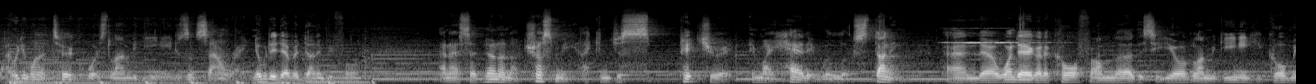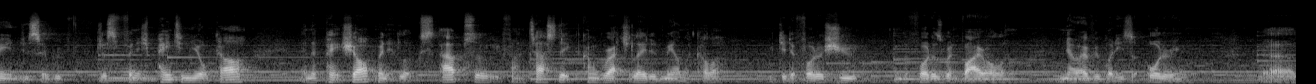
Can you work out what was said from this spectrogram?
Why would you want a turquoise Lamborghini? It doesn't sound right. Nobody had ever done it before. And I said, no, no, no, trust me. I can just picture it in my head. It will look stunning. And uh, one day I got a call from uh, the CEO of Lamborghini. He called me and just said, we've just finished painting your car in the paint shop and it looks absolutely fantastic. Congratulated me on the color. We did a photo shoot and the photos went viral and now everybody's ordering uh,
